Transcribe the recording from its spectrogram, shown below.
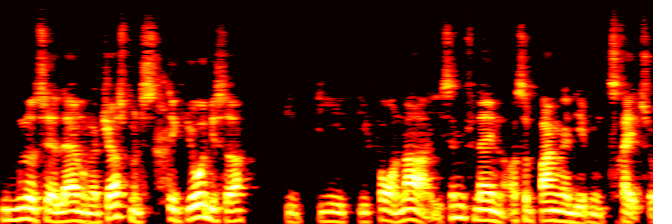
Vi er nødt til at lave nogle adjustments. Det gjorde de så. De, de, de får nar i semifinalen, og så banker de dem 3-2.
